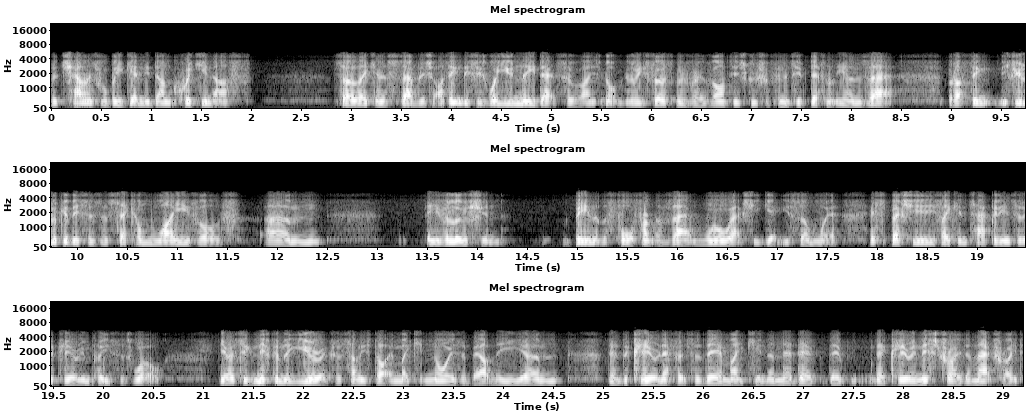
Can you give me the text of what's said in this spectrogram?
The challenge will be getting it done quick enough so they can establish. I think this is where you need that. So it's not going to be first mover advantage because Refinitiv definitely owns that. But I think if you look at this as a second wave of um, evolution, being at the forefront of that will actually get you somewhere, especially if they can tap it into the clearing piece as well. You know, it's significant that Eurex has suddenly started making noise about the um, the, the clearing efforts that they're making, and they're they're they're, they're clearing this trade and that trade.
